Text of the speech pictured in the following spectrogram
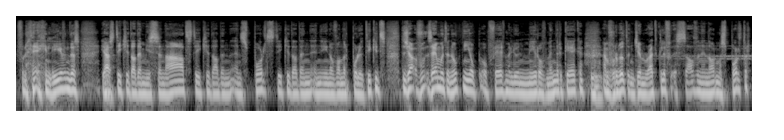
voor hun eigen leven. Dus ja, steek je dat in mecenaat, steek je dat in, in sport, steek je dat in, in een of ander politiek iets. Dus ja, zij moeten ook niet op, op 5 miljoen meer of minder kijken. En bijvoorbeeld een Jim Radcliffe is zelf een enorme sporter.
